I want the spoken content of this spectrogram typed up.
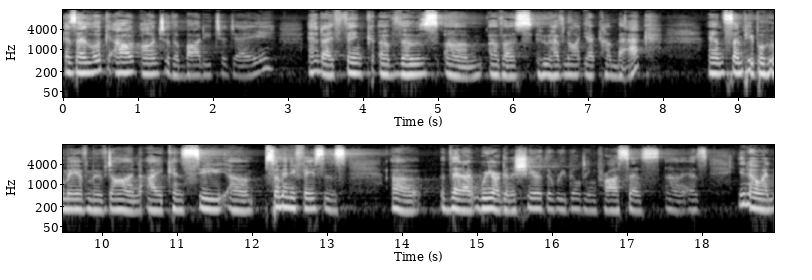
As I look out onto the body today, and I think of those um, of us who have not yet come back, and some people who may have moved on, I can see um, so many faces uh, that I, we are going to share the rebuilding process uh, as you know, and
